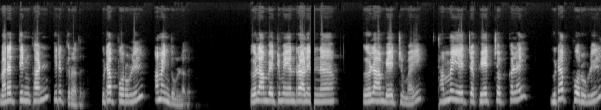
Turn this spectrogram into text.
மரத்தின் கண் இருக்கிறது. இடப்பொருளில் அமைந்துள்ளது. ஏழாம் வேற்றுமை என்றால் என்ன? ஏழாம் வேற்றுமை தம்மை ஏற்ற பேர்ச்சொற்களை இடப்பொருளில்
